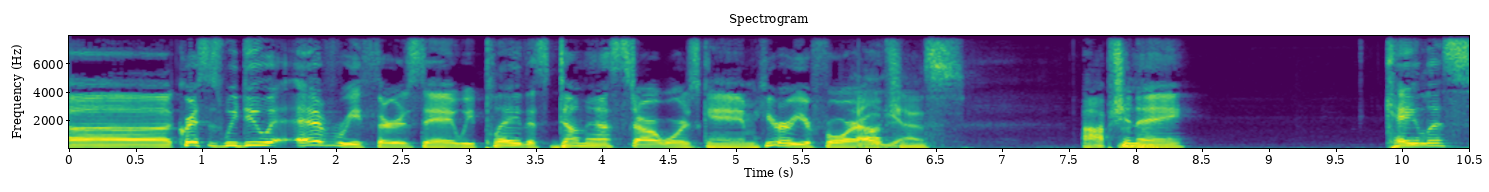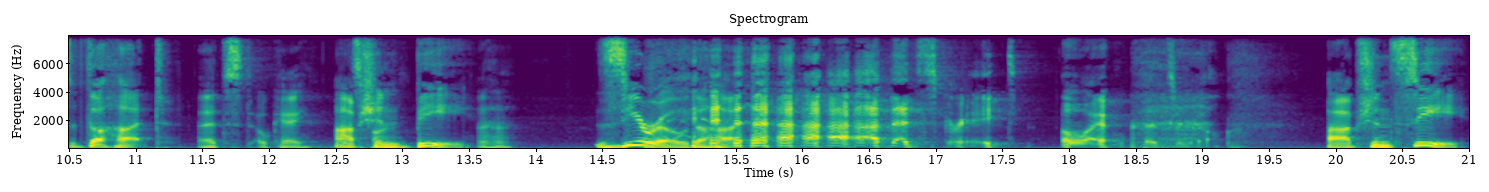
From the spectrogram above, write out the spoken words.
Uh, Chris, as we do every Thursday, we play this dumbass Star Wars game. Here are your four Hell options. yes. Option Mm-hmm. A, Kalis the Hut. That's okay. That's Option fun. B, Uh-huh. Zero the Hut. That's great. Oh, I hope that's real. Option C,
